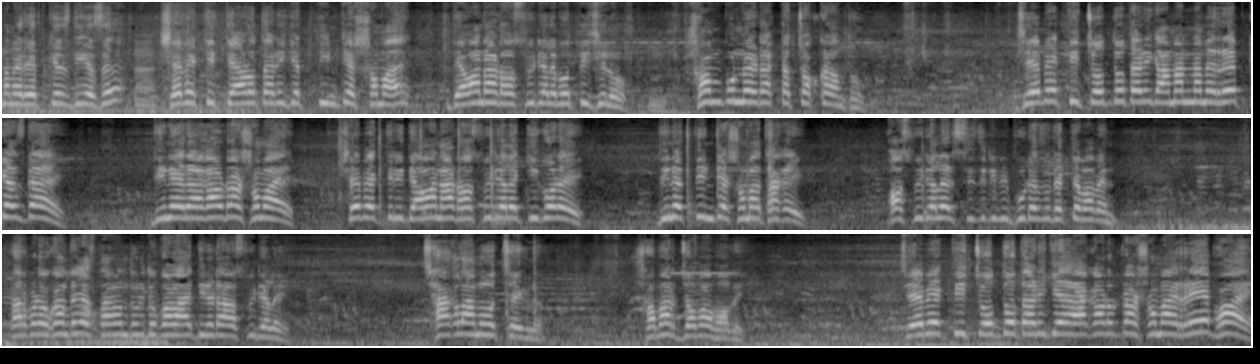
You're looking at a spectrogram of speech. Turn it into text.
নামে rape case দিয়েছে। সে ব্যক্তি তেরো তারিখে তিনটের সময় দেওয়ানহাট হসপিটালে ভর্তি ছিল। সম্পূর্ণ এটা একটা চক্রান্ত। যে ব্যক্তি চোদ্দ তারিখ আমার নামে রেপ কেস দেয় দিনের এগারোটার সময় সে ব্যক্তি দেওয়ানহাট হসপিটালে কি করে? দিনের তিনটের সময় থাকে। হসপিটালের সিসিটিভি ফুটেজও দেখতে পাবেন। তারপরে ওখান থেকে স্থানান্তরিত করা হয় দিনেটা হসপিটালে ছাগলাম হচ্ছে এগুলো। সবার জবাব হবে। যে ব্যক্তি চোদ্দ তারিখে এগারোটার সময় রেপ হয়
